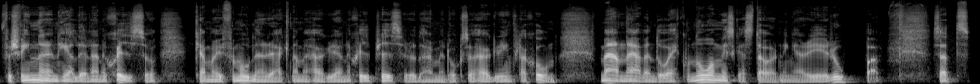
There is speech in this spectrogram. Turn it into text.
försvinner en hel del energi så kan man ju förmodligen räkna med högre energipriser och därmed också högre inflation. Men även då ekonomiska störningar i Europa. Så att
